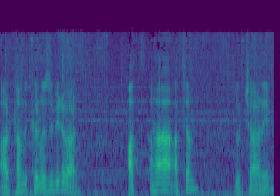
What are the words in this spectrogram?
Arkamda kırmızı biri var. At, ha atım. Dur çağırayım.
